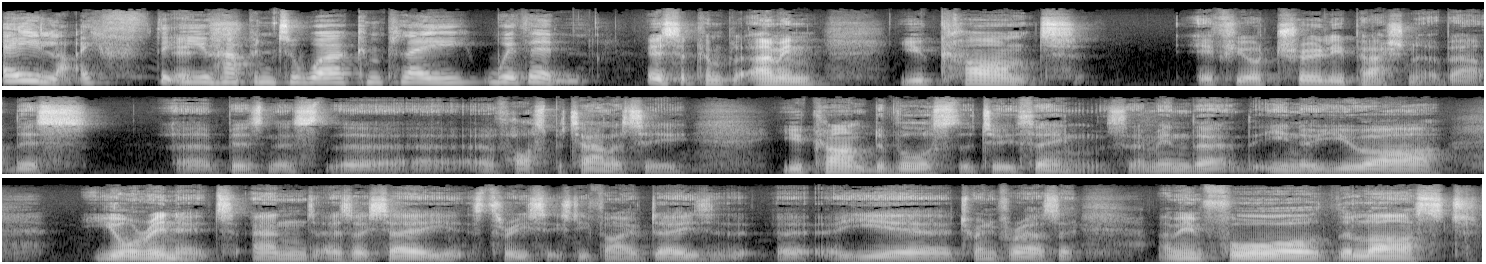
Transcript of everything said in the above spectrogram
a life that it's, you happen to work and play within it's a complete i mean you can't if you're truly passionate about this uh, business uh, of hospitality, you can't divorce the two things. I mean that you know you are you're in it, and as I say, it's 365 days a, a year, 24 hours. I mean, for the last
